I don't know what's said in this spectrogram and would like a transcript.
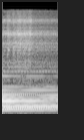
Música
